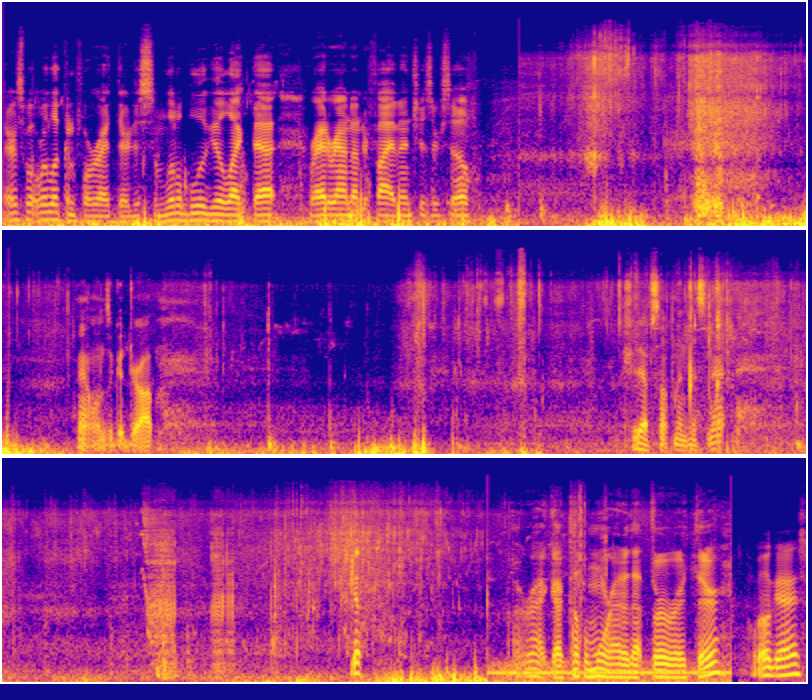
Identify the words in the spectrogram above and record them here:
There's what we're looking for right there, just some little bluegill like that, right around under five inches or so. That one's a good drop. Should have something in this net. Yep. All right, got a couple more out of that throw right there. Well, guys,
